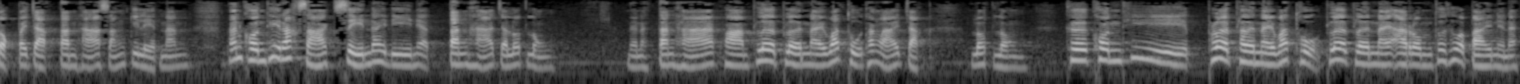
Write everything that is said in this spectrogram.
ตกไปจากตัณหาสังกิเลสนั้นนั้นคนที่รักษาศีลได้ดีเนี่ยตัณหาจะลดลงเนี่ยนะตัณหาความเพลิดเพลินในวัตถุทั้งหลายจากลดลง คือคนที่เพลิดเพลินในวัตถุ เพลิดเพลินในอารมณ์ทั่ว ๆ ไปเนี่ยนะ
